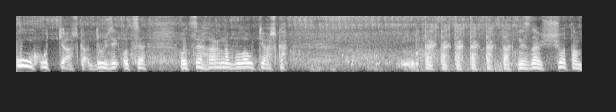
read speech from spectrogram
Ух, утяжка. Друзі, оце, оце гарна була утяжка. Так, так, так, так, так, так. Не знаю, що там.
